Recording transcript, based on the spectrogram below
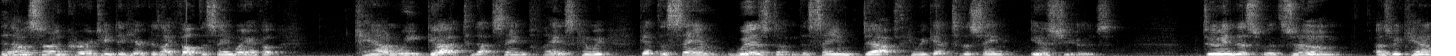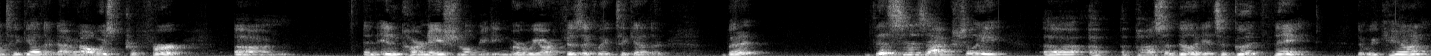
And that was so encouraging to hear because I felt the same way. I felt, can we get to that same place? Can we get the same wisdom, the same depth? Can we get to the same issues doing this with Zoom as we can together? Now, I would always prefer um, an incarnational meeting where we are physically together. But this is actually uh, a, a possibility. It's a good thing that we can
